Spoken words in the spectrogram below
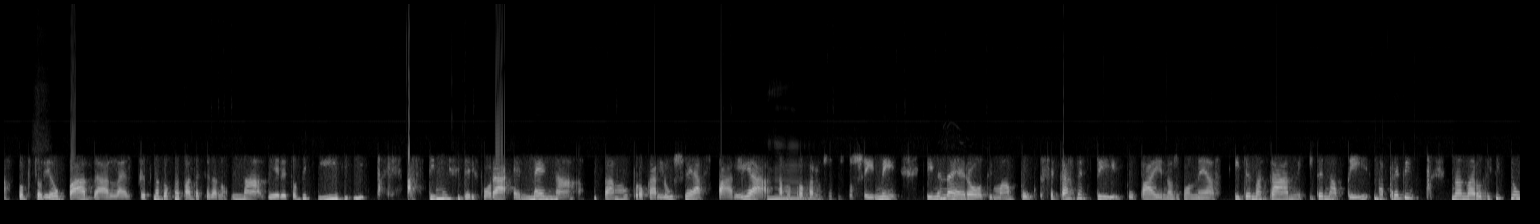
αυτό που το λέω πάντα, αλλά πρέπει να το έχουμε πάντα κατά να διαιρετώνται και οι ίδιοι. Αυτή μου η συμπεριφορά εμένα θα μου προκαλούσε ασφάλεια, θα μου προκαλούσε εμπιστοσύνη. Είναι ένα ερώτημα που σε κάθε τι που πάει ένας γονέας είτε να κάνει είτε να πει θα πρέπει να αναρωτηθεί και ο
